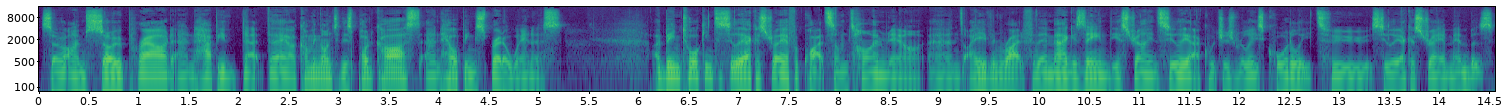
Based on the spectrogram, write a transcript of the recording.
So I'm so proud and happy that they are coming onto this podcast and helping spread awareness. I've been talking to Coeliac Australia for quite some time now, and I even write for their magazine, The Australian Coeliac, which is released quarterly to Coeliac Australia members.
